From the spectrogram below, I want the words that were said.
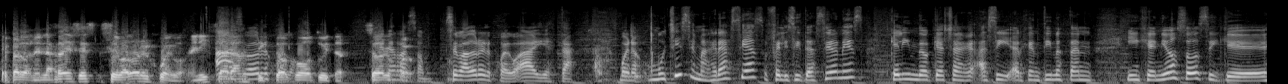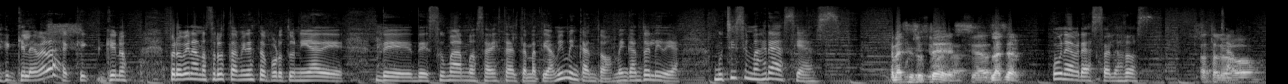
Eh, perdón, en las redes es Cebador el Juego, en Instagram, ah, TikTok o Twitter. Cebador Tienes razón, Cebador el Juego, ahí está. Bueno, muchísimas gracias, felicitaciones, qué lindo que haya así argentinos tan ingeniosos y que, la verdad que, nos proveen a nosotros también esta oportunidad de, sumarnos a esta alternativa. A mí me encantó, me encantó la idea. Muchísimas gracias. Gracias a ustedes, un placer. Un abrazo a los dos. Hasta luego.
